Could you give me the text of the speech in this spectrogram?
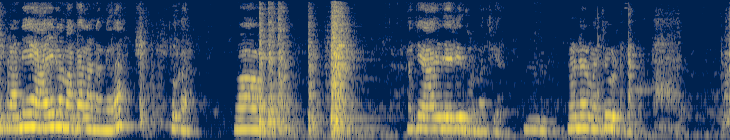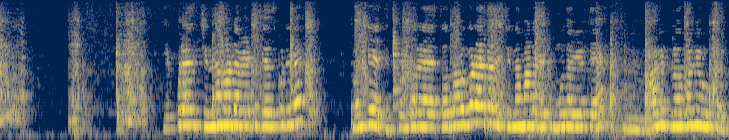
ఇప్పుడు అన్నీ ఆయిల్ మగ్గాలన్నాం కదా. కుక్కర్ వా మంచిగా ఆయిల్ తెలియదు మంచిగా. నూనెలు మంచిగా ఉడికింది ఎప్పుడైనా చిన్న మాట పెట్టి చేసుకుంటేనే మంచిగా అవుతుంది తొందరగా తొందరగా కూడా అవుతుంది. చిన్న మాట పెట్టి మూత పెడితే ఆవిరి లోపలనే ఉంటుంది.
